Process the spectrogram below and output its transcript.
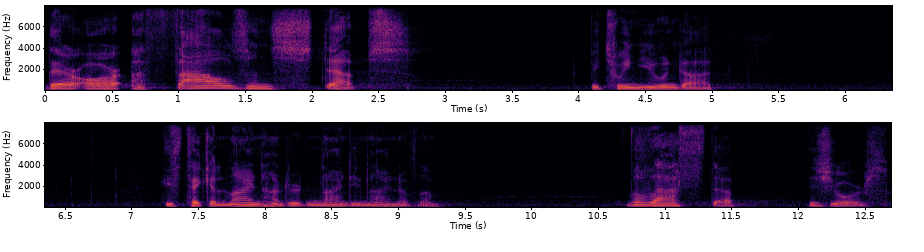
There are a thousand steps between you and God. He's taken 999 of them. The last step is yours.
